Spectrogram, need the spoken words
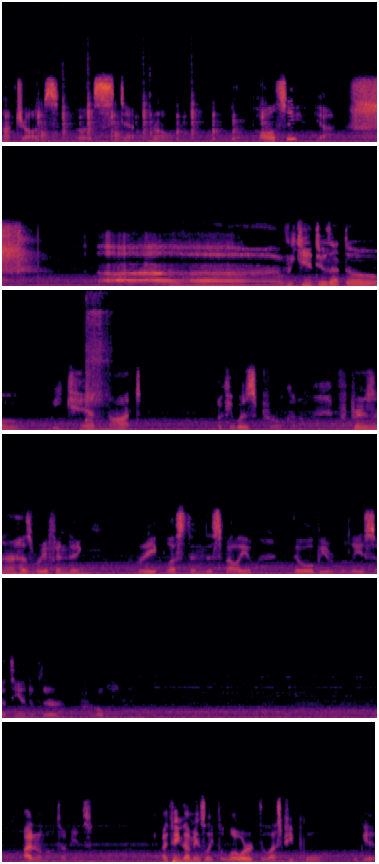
not jobs, uh, step, no. Policy? Yeah. Uh, we can't do that though. We cannot. Okay, what is a prisoner has reoffending rate less than this value, they will be released at the end of their parole. I don't know what that means. I think that means like the lower, the less people will get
